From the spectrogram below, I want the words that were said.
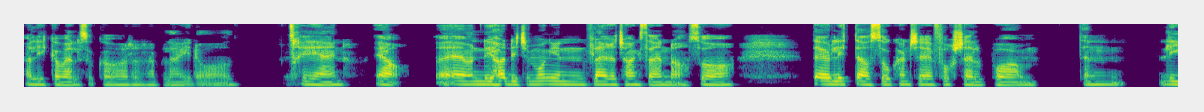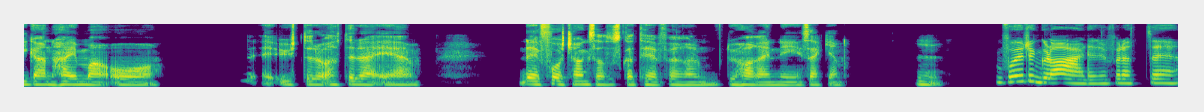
allikevel, så hva var det det ble da? 3-1. Ja. Eh, de hadde ikke mange flere sjanser ennå, så det er jo litt det som kanskje er forskjell på den ligaen hjemme og ute, da, at det er det er få sjanser som skal til før du har en i sekken. Mm. Hvor glad er dere for at eh,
